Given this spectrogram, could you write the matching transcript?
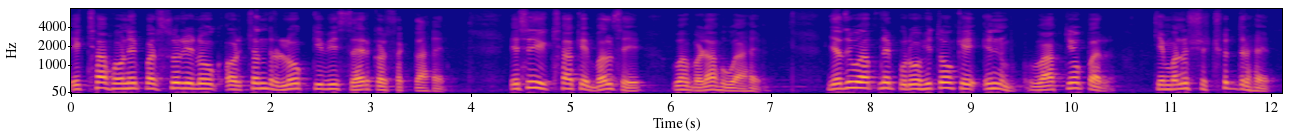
इच्छा होने पर सूर्यलोक और चंद्रलोक की भी सैर कर सकता है। इसी इच्छा के बल से वह बड़ा हुआ है। यदि वह अपने पुरोहितों के इन वाक्यों पर कि मनुष्य क्षुद्र है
